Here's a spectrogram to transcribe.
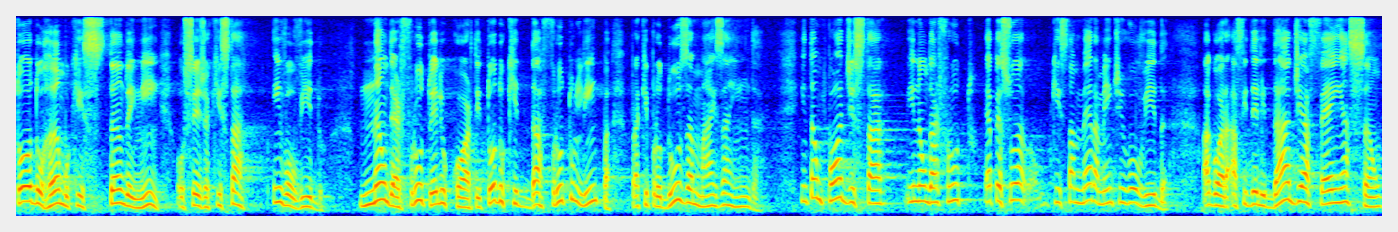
Todo ramo que estando em mim, ou seja, que está envolvido, não der fruto, ele o corta, e todo o que dá fruto limpa, para que produza mais ainda. Então pode estar e não dar fruto, é a pessoa que está meramente envolvida. Agora, a fidelidade é a fé em ação,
